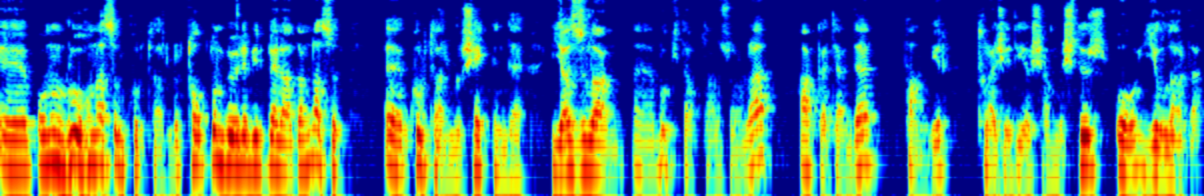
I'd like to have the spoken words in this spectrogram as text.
e, onun ruhu nasıl kurtarılır? Toplum böyle bir beladan nasıl e, kurtarılır şeklinde yazılan e, bu kitaptan sonra hakikaten de tam bir trajedi yaşanmıştır o yıllarda.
